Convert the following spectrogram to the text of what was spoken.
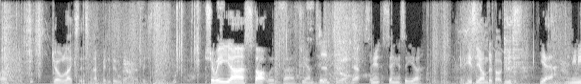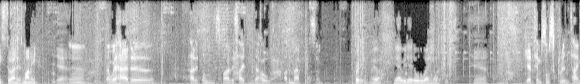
Well, Joe likes this map in Doombringer at least. Shall we uh, start with uh, GMT? TNT, yeah. Seeing, seeing as he, uh, He's the underdog. he needs, yeah, and he needs to earn his money. Yeah. Yeah. And we had uh, had it on Smilecythe the whole other map, so Pretty. Yeah, yeah, we did all the way here. Yeah. get him some screen time.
